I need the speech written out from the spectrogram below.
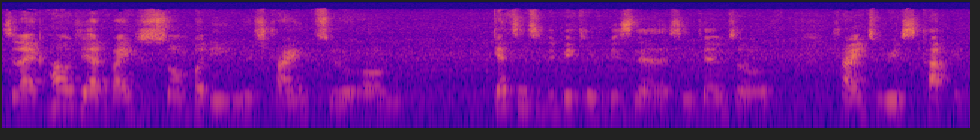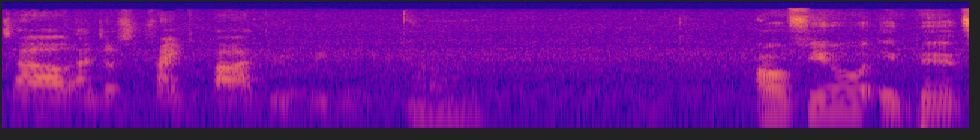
So, like, how would you advise somebody who's trying to um, get into the baking business in terms of trying to raise capital and just trying to power through, really? Um, I'll feel a bit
